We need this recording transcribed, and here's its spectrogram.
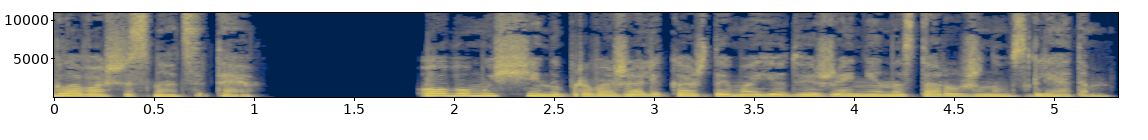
Глава 16. Оба мужчины провожали каждое мое движение настороженным взглядом.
